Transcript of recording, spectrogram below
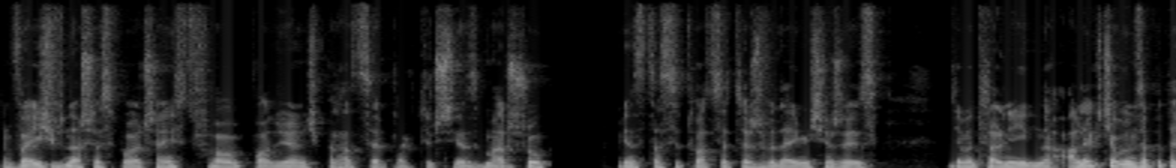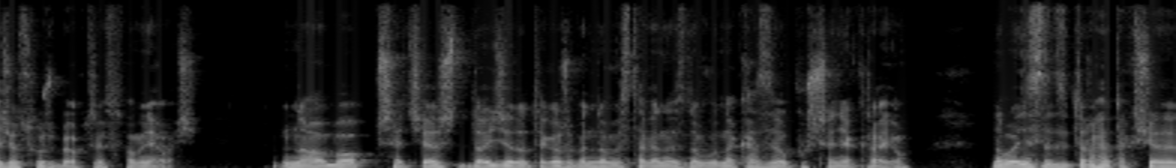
wejść w nasze społeczeństwo, podjąć pracę praktycznie z marszu, więc ta sytuacja też wydaje mi się, że jest diametralnie inna. Ale chciałbym zapytać o służby, o których wspomniałeś. No bo przecież dojdzie do tego, że będą wystawiane znowu nakazy opuszczenia kraju. No bo niestety trochę tak się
